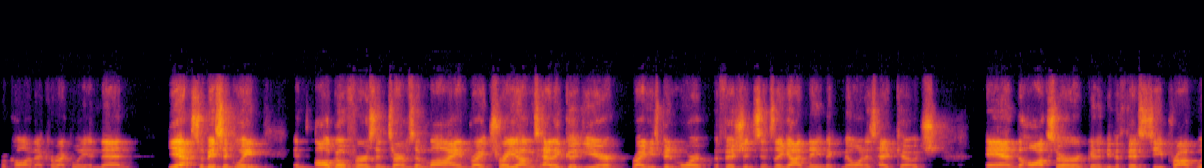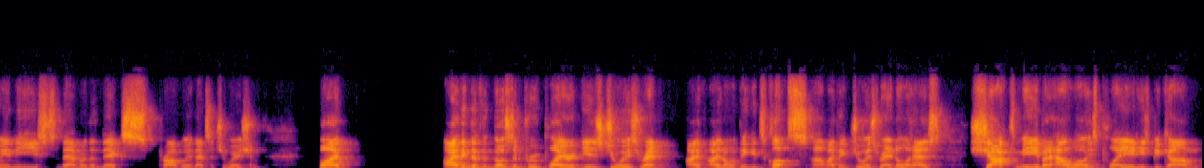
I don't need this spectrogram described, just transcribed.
recalling that correctly. And then yeah, so basically, and I'll go first in terms of mine, right? Trae Young's had a good year, right? He's been more efficient since they got Nate McMillan as head coach and the Hawks are going to be the fifth seed probably in the East. Them or the Knicks probably in that situation. But I think the most improved player is Julius Randle. I, I don't think it's close. Um, I think Julius Randle has shocked me about how well he's played. He's become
